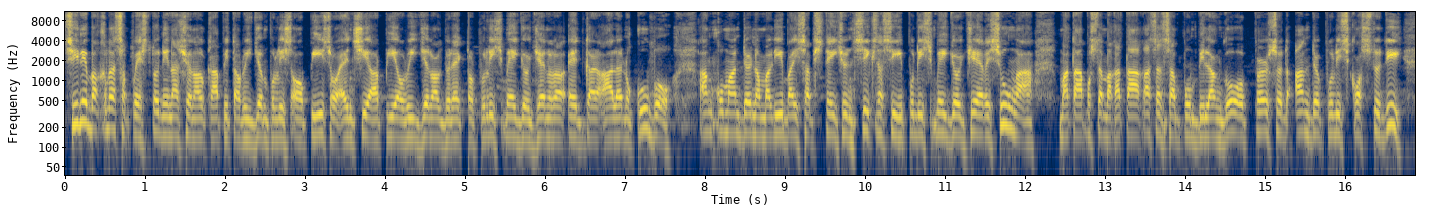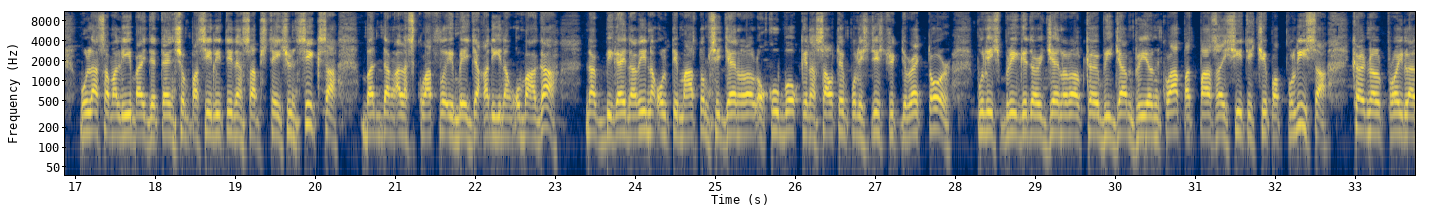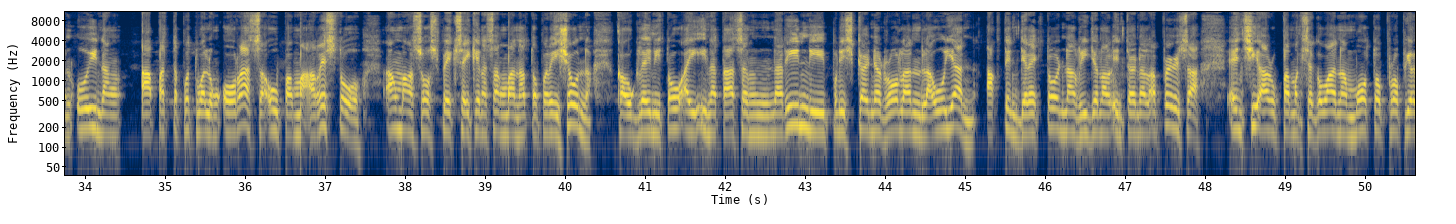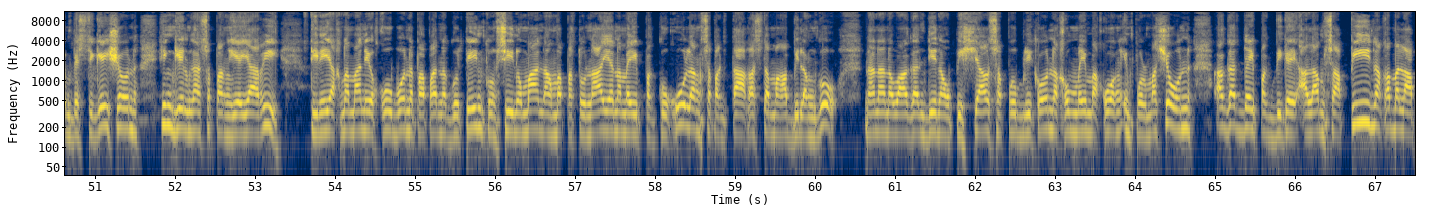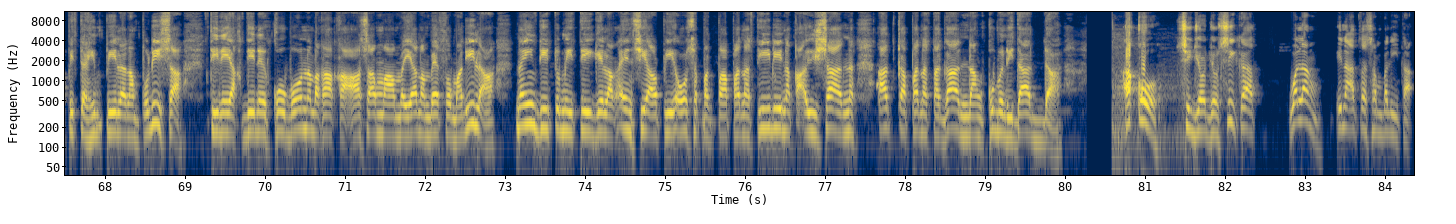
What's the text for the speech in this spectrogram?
Sinibak na sa pwesto ni National Capital Region Police Office o NCRPO Regional Director Police Major General Edgar Alan Ocubo ang commander ng Malibay Substation 6 na si Police Major Jerry Sunga matapos na makatakas ang 10 bilanggo o person under police custody mula sa Malibay Detention Facility ng Substation 6 sa bandang alas 4.30 kaninang umaga. Nagbigay na rin ng ultimatum si General Ocubo kina Southern Police District Director, Police Brigadier General Kirby John Brion Crap at Pasay City Chief of Police ah, Colonel Proylan Uy ng 48 oras sa upang maaresto ang mga sospek sa ikinasang manhunt operation. Kaugnay nito ay inatasan na rin ni Police Colonel Roland Lauyan, Acting Director ng Regional Internal Affairs sa NCR upang magsagawa ng moto proprio investigation hinggil nga sa pangyayari. Tiniyak naman ni Okubo na papanagutin kung sino man ang mapatunayan na may pagkukulang sa pagtakas ng mga bilanggo. Nananawagan din ang opisyal sa publiko na kung may makuang impormasyon, agad na ipagbigay alam sa pinakamalapit na himpilan ng pulisa. Tiniyak din ni Okubo na makakaasa ang mamayan ng Metro Manila na hindi tumitigil ang NCRPO sa pagpapanatili ng kaayusan at kapanatagan ng komunidad. Ako, si Jojo Sikat, walang inaatas ang balita.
